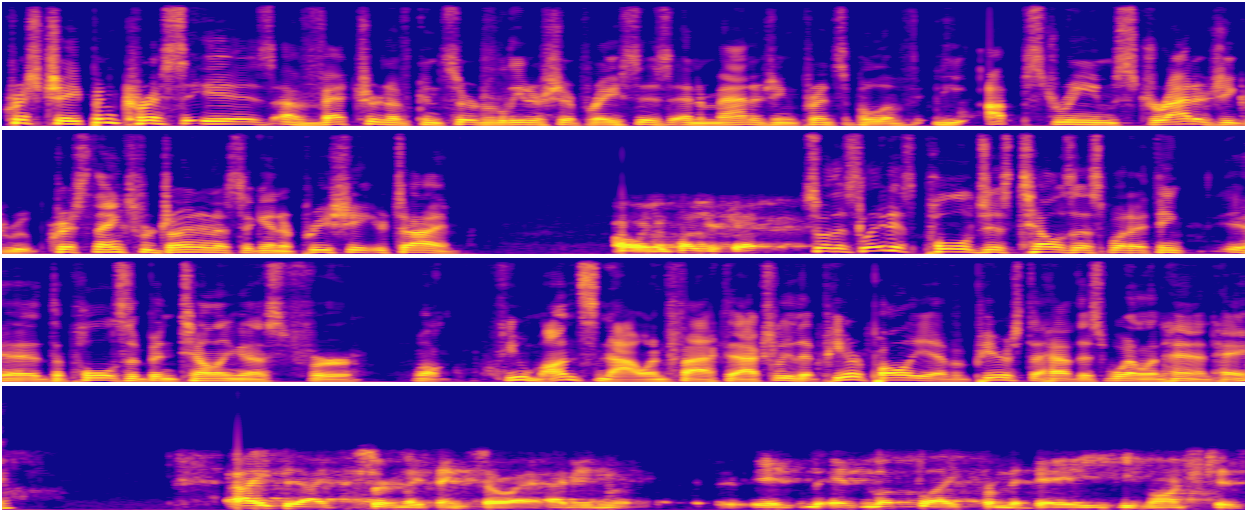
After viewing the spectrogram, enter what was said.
Chris Chapin. Chris is a veteran of conservative leadership races and a managing principal of the Upstream Strategy Group. Chris, thanks for joining us again. Appreciate your time. Always a pleasure, Kit. So this latest poll just tells us what I think uh, the polls have been telling us for well, a few months now, in fact, actually, that Pierre Poilievre appears to have this well in hand, hey? I, I certainly think so. I, I mean, it, it looked like from the day he launched his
